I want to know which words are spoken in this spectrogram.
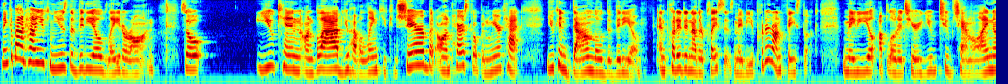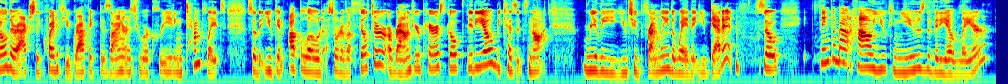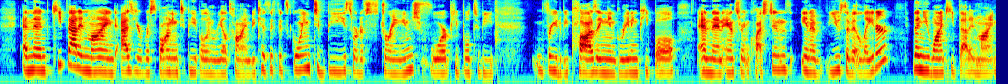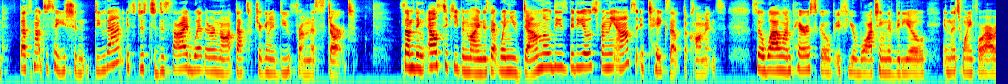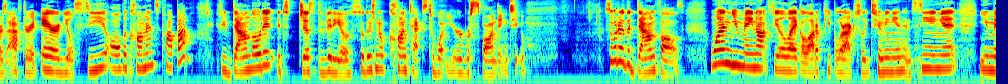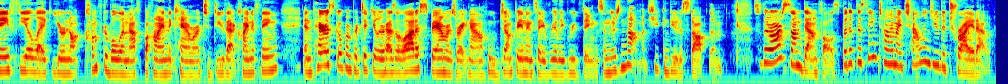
Think about how you can use the video later on. So, you can on Blab, you have a link you can share, but on Periscope and Meerkat, you can download the video and put it in other places. Maybe you put it on Facebook. Maybe you'll upload it to your YouTube channel. I know there are actually quite a few graphic designers who are creating templates so that you can upload a sort of a filter around your Periscope video because it's not really YouTube friendly the way that you get it. So think about how you can use the video later and then keep that in mind as you're responding to people in real time because if it's going to be sort of strange for people to be for you to be pausing and greeting people and then answering questions in a use of it later then you want to keep that in mind. That's not to say you shouldn't do that. It's just to decide whether or not that's what you're going to do from the start Something else to keep in mind is that when you download these videos from the apps, it takes out the comments. So while on Periscope, if you're watching the video in the 24 hours after it aired, you'll see all the comments pop up. If you download it, it's just the video, so there's no context to what you're responding to. So, what are the downfalls? One, you may not feel like a lot of people are actually tuning in and seeing it. You may feel like you're not comfortable enough behind the camera to do that kind of thing. And Periscope, in particular, has a lot of spammers right now who jump in and say really rude things, and there's not much you can do to stop them. So, there are some downfalls, but at the same time, I challenge you to try it out.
